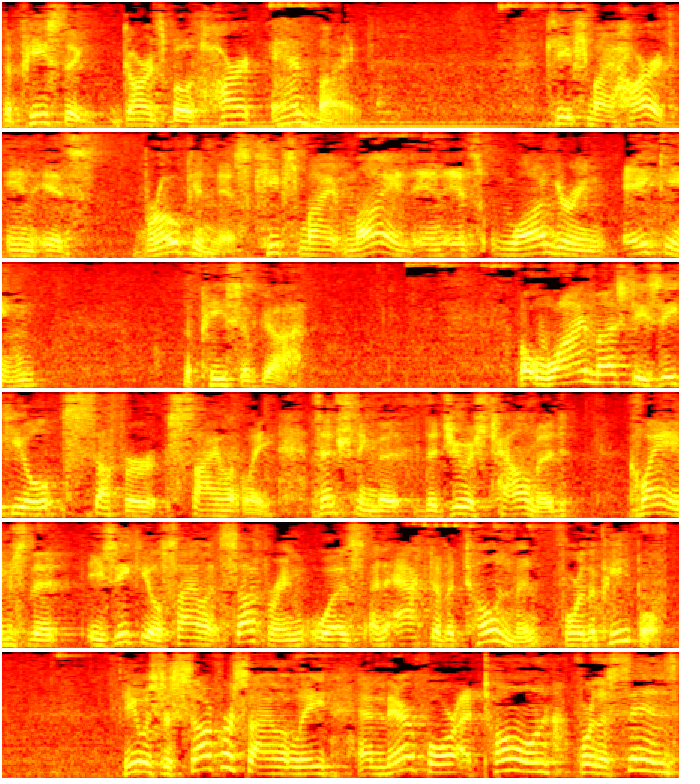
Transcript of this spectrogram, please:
The peace that guards both heart and mind keeps my heart in its brokenness, keeps my mind in its wandering, aching, the peace of God. But why must Ezekiel suffer silently? It's interesting that the Jewish Talmud claims that Ezekiel's silent suffering was an act of atonement for the people. He was to suffer silently and therefore atone for the sins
